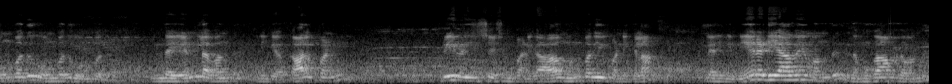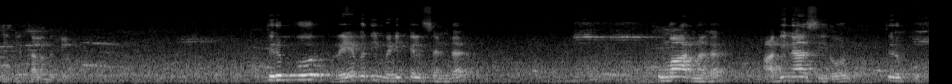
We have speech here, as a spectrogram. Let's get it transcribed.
ஒன்பது ஒன்பது ஒன்பது. இந்த எண்ணில் வந்து நீங்கள் கால் பண்ணி ப்ரீ ரெஜிஸ்ட்ரேஷன் பண்ணிக்கலாம். அதாவது முன்பதிவு பண்ணிக்கலாம். இல்லை நீங்கள் நேரடியாகவே வந்து இந்த முகாமில் வந்து நீங்கள் கலந்துக்கலாம். Tiruppur Revathi medical centre Kumar Nagar Avinashi road Tiruppur.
